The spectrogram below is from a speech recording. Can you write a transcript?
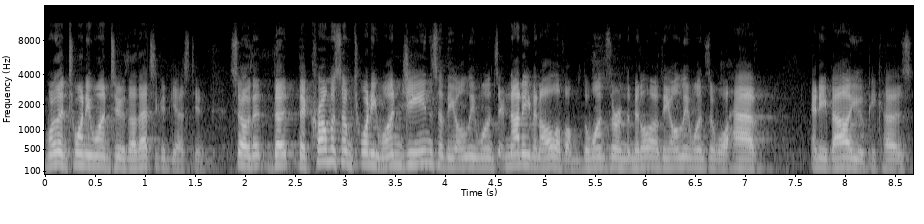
More than 21 too, though. That's a good guess too. So the, the, the chromosome 21 genes are the only ones, and not even all of them, the ones that are in the middle are the only ones that will have any value because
